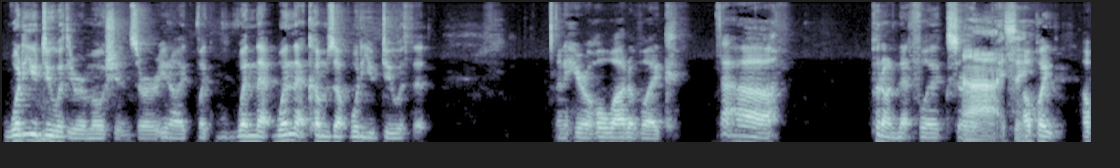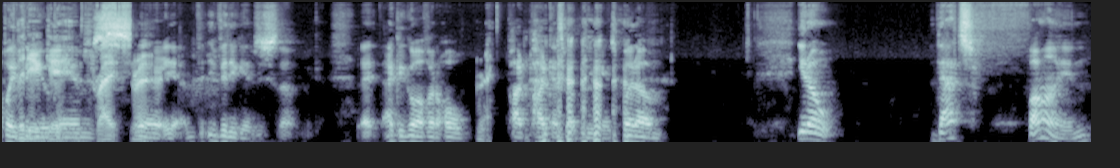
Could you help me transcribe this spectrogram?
what do you do with your emotions, or you know, like like when that when that comes up, what do you do with it? And I hear a whole lot of like, ah, put on Netflix, or ah, I see. I'll play I'll play video, video games, games, right? Right. Yeah, video games. Is, uh, I could go off on a whole right. pod, podcast about video games, but um, you know, that's fine,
